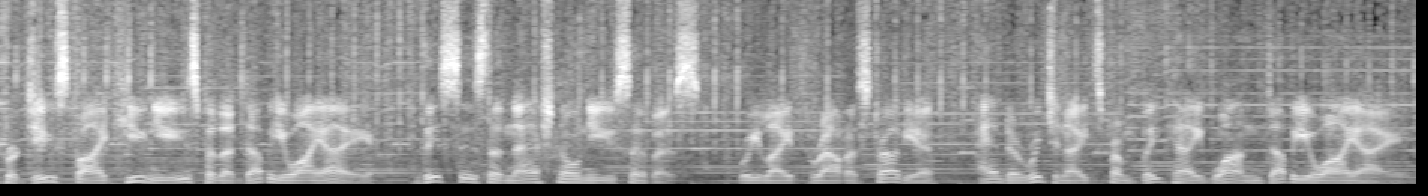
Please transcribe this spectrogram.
Produced by Q News for the WIA, this is the National News Service, relayed throughout Australia and originates from VK1 WIA.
